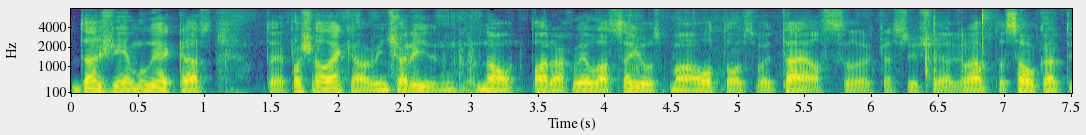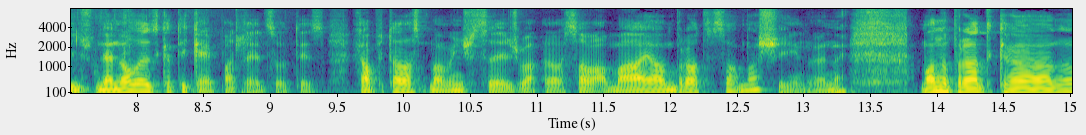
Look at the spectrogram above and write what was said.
dažiem liekas. Tajā pašā laikā viņš arī nav pārāk lielā sajūsmā autors vai tēls, kas ir šajā grāmatā. Savukārt viņš nenoliedz, ka tikai pateicoties kapitālismam viņš sēž savā mājā un brauc ar savu mašīnu. Manuprāt, ka, nu,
